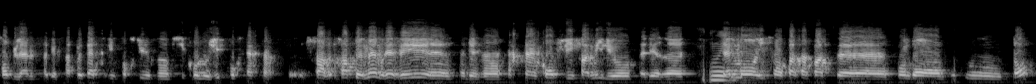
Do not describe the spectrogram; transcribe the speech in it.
problème, c'est-à-dire ça peut être une torture psychologique pour certains. Ça, ça peut même réveiller c'est-à-dire certains conflits familiaux, c'est-à-dire tellement ils sont face à face pendant beaucoup de temps.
